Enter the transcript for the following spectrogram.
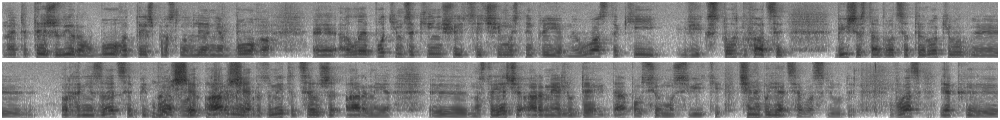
знаєте, теж віра в Бога, теж прославляння Бога, е, але потім закінчується чимось неприємним. У вас такий вік 120, більше 120 років. е, Організація під назвою армія, розумієте, це вже армія, е, настояща армія людей да, по всьому світі. Чи не бояться вас люди? Вас як е,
